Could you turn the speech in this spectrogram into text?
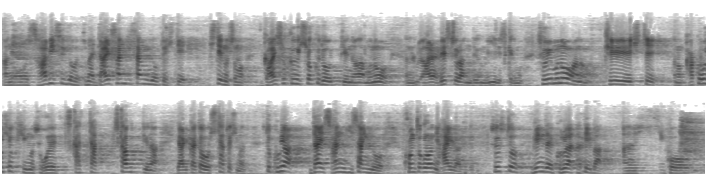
あの、サービス業、つまり第三次産業として、してのその、外食食堂っていうのはものを、あの、あれはレストランでもいいですけども、そういうものを、あの、経営して、あの、加工食品をそこで使った、使うっていうようなやり方をしたとします。そうすると、これは第三次産業、このところに入るわけです。そうすると、現在これは例えば、あの、こう、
